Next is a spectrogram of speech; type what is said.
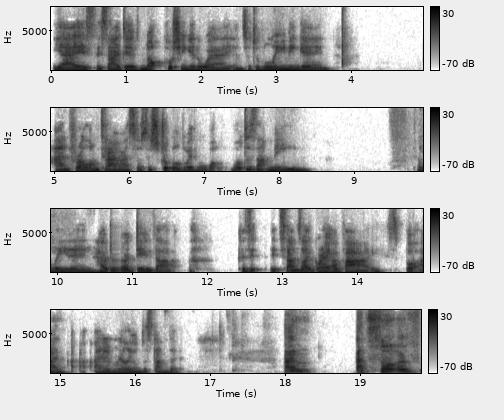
yeah, is this idea of not pushing it away and sort of leaning in. And for a long time, I sort of struggled with, well, what what does that mean to lean in? How do I do that? Because it, it sounds like great advice, but I, mm. I don't really understand it. And I'd sort of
